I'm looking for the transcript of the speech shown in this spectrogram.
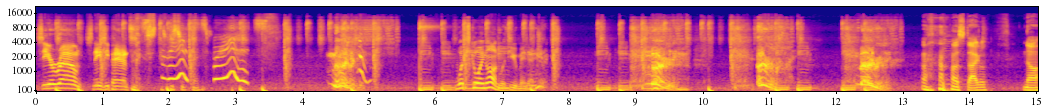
See you around, sneezy pants. Spritz! What's going on with you, Manectric? Åh, stakkel. Nå.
